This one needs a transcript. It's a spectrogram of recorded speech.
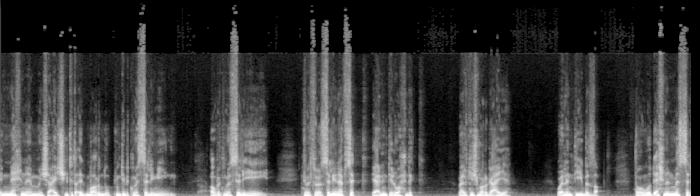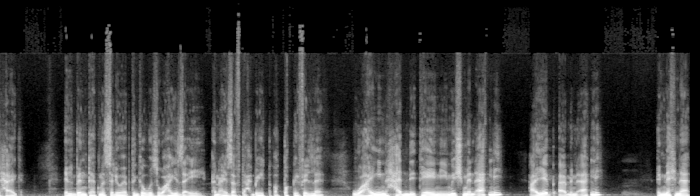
إن إحنا مش عايشين في برضه. أنت بتمثلي مين؟ أو بتمثلي إيه؟ انت بتمثلي نفسك؟ يعني انت لوحدك؟ مالكيش مرجعية؟ ولا انت إيه بالظبط؟ فمفروض إحنا نمثل حاجة. البنت هتمثل إيه وهي بتتجوز وعايزة إيه؟ أنا عايز افتح بيت اتقي في الله. وعين حد تاني مش من أهلي هيبقى من أهلي. ان إحنا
